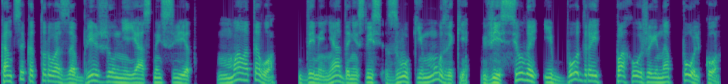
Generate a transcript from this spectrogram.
конце которого забрезжил неясный свет. Мало того, до меня донеслись звуки музыки, веселой и бодрой, похожей на польку.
